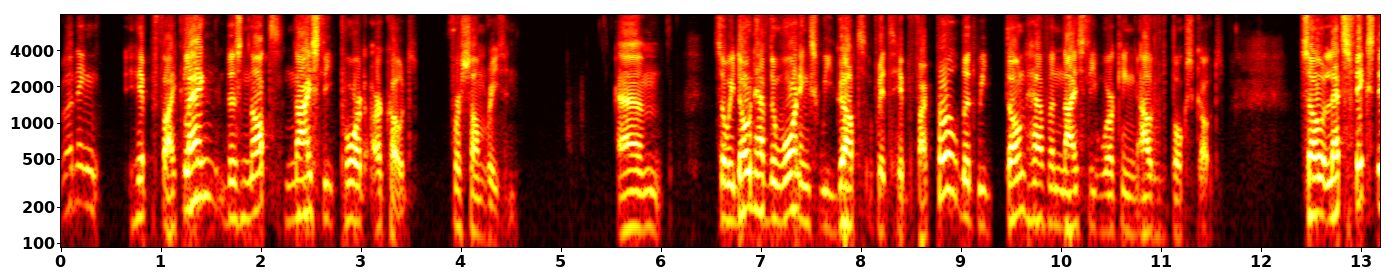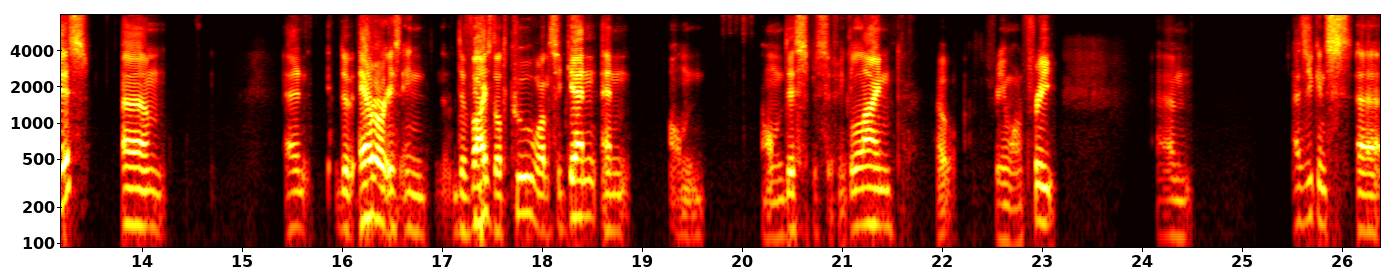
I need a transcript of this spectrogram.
running Hipify Clang does not nicely port our code for some reason. Um, so we don't have the warnings we got with Hipify Perl, but we don't have a nicely working out of the box code. So let's fix this. Um, and the error is in device.cu once again, and on on this specific line. Oh, 313. Um, as you can, uh,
